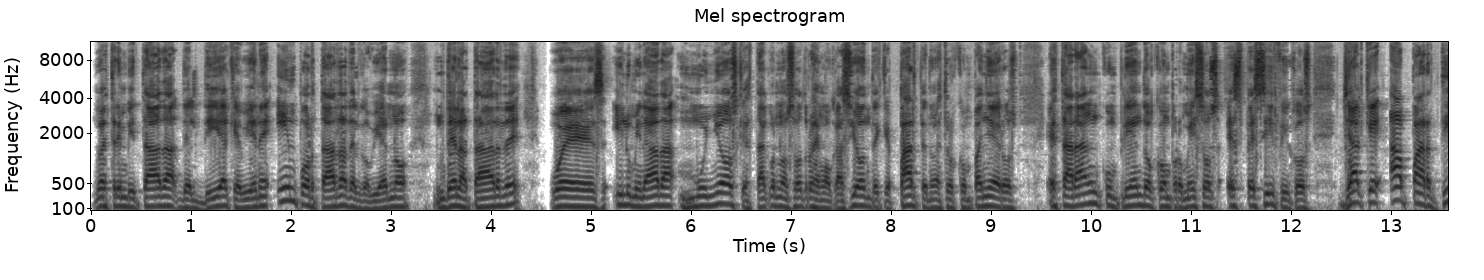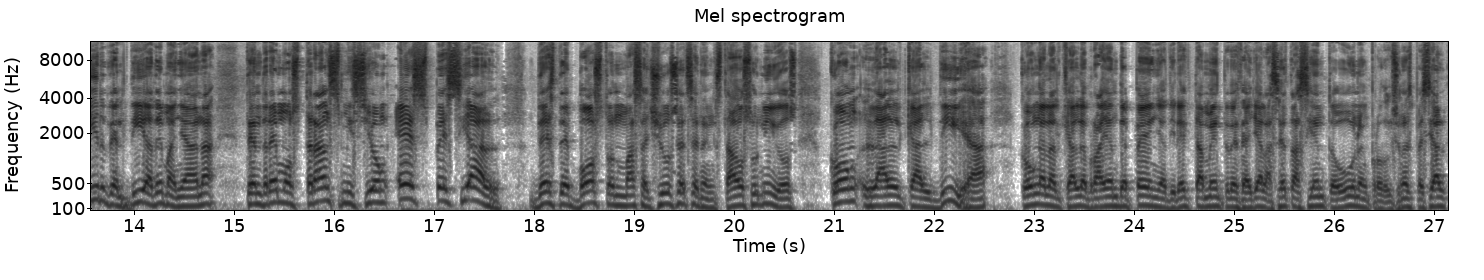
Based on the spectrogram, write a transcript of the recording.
nuestra invitada del día que viene importada del gobierno de la tarde, pues Iluminada Muñoz, que está con nosotros en ocasión de que parte de nuestros compañeros estarán cumpliendo compromisos específicos, ya que a partir del día de mañana tendremos transmisión especial desde Boston, Massachusetts, en Estados Unidos, con la alcaldía con el alcalde Brian de Peña directamente desde allá, la Z101 en producción especial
